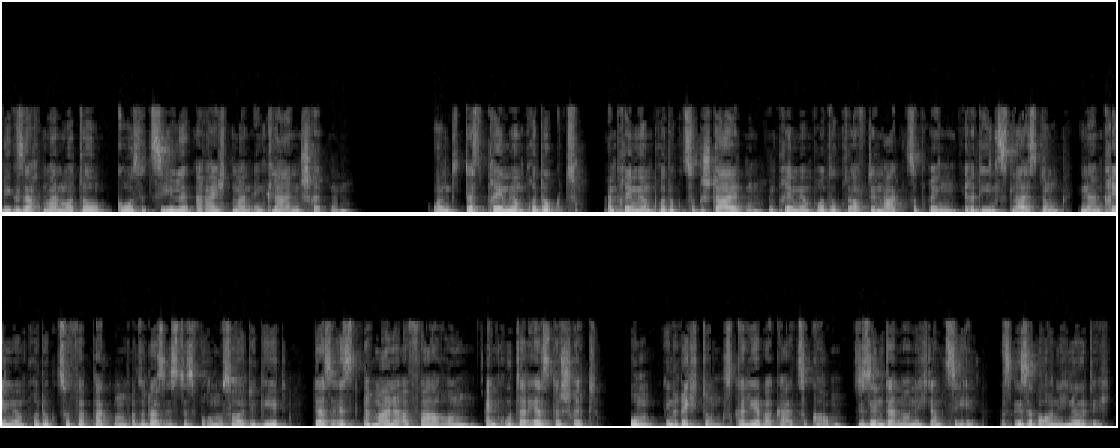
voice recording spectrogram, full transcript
wie gesagt, mein Motto, große Ziele erreicht man in kleinen Schritten. Und das Premium-Produkt, ein Premium-Produkt zu gestalten, ein Premium-Produkt auf den Markt zu bringen, ihre Dienstleistung in ein Premium-Produkt zu verpacken, also das ist es, worum es heute geht, das ist nach meiner Erfahrung ein guter erster Schritt, um in Richtung Skalierbarkeit zu kommen. Sie sind dann noch nicht am Ziel. Das ist aber auch nicht nötig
